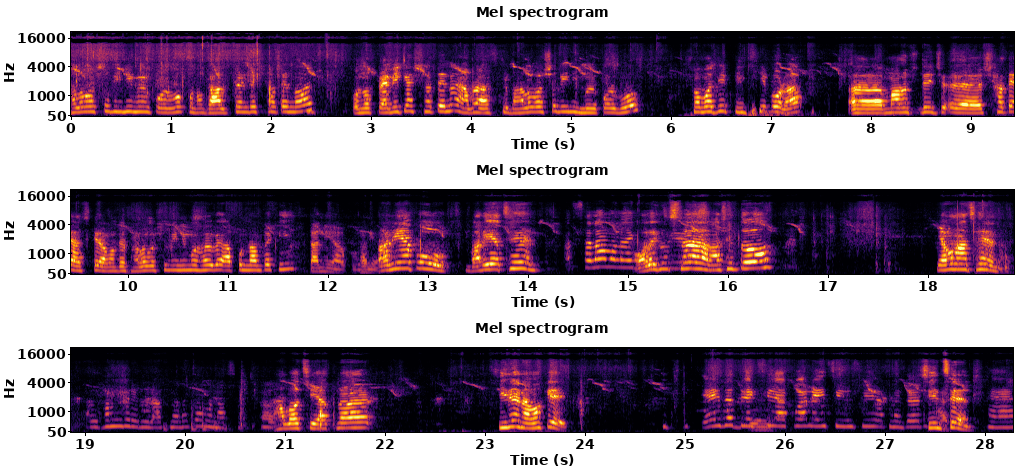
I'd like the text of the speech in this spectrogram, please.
ভালোবাসা বিনিময় করব কোনো গার্লফ্রেন্ডের সাথে নয় কোনো প্রেমিকার সাথে নয় আমরা আজকে ভালোবাসা বিনিময় করব। সমাজে পিছিয়ে পড়া আহ, মানুষদের সাথে আজকে আমাদের ভালোবাসা বিনিময় হবে। আপুর নামটা কি? তানিয়া আপু। আনি আপু বাড়ি আছেন? আসসালামু আলাইকুম। ওয়ালাইকুম আসসালাম আসেন তো। কেমন আছেন? আলহামদুলিল্লাহ আপনারা কেমন আছেন? ভালো আছি। আপনার চিনেন আমাকে? এই যে দেখছি এখন এই চিনছি আপনাদের। চিনছেন? হ্যাঁ।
